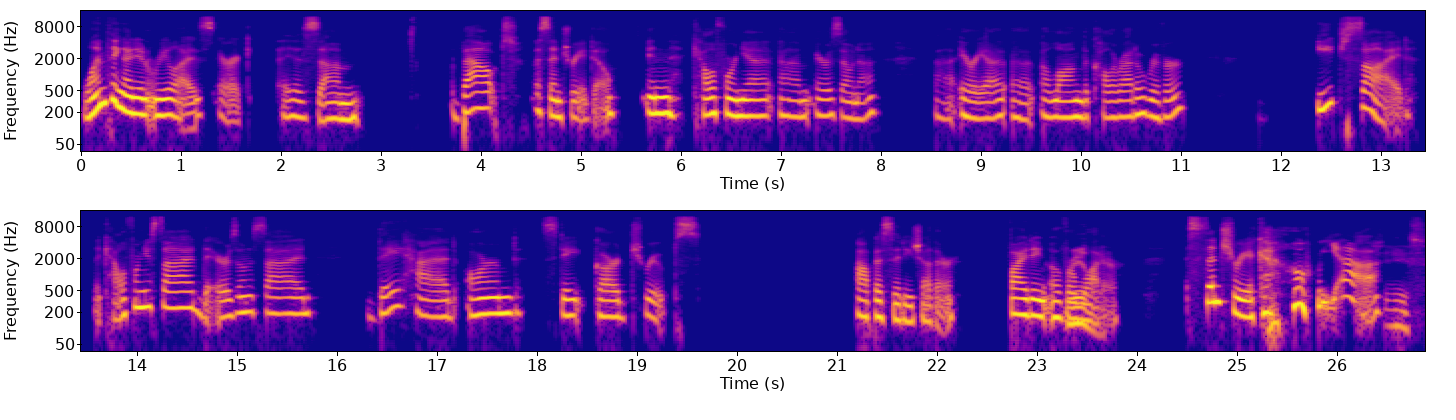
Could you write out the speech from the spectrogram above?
One thing I didn't realize, Eric, is um, about a century ago in California, um, Arizona, uh, area uh, along the Colorado River. Each side, the California side, the Arizona side, they had armed state guard troops opposite each other fighting over really? water. A century ago. yeah. Jeez.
